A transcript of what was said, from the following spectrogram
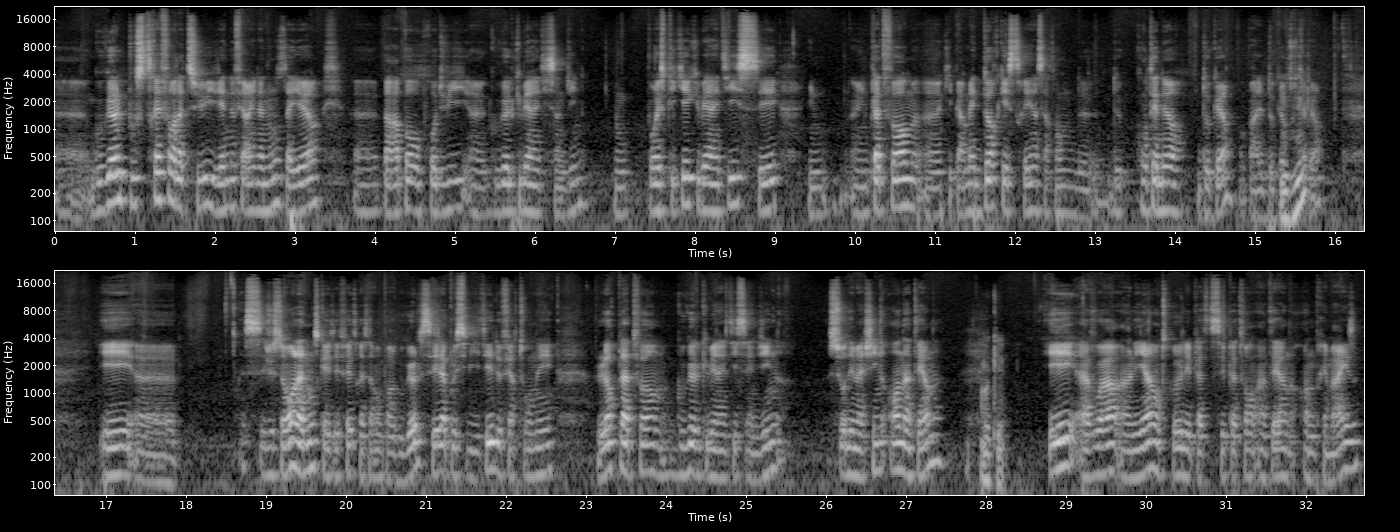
Euh, Google pousse très fort là-dessus, ils viennent de faire une annonce d'ailleurs euh, par rapport au produit Google Kubernetes Engine. Donc, pour expliquer, Kubernetes, c'est une, une, plateforme qui permet d'orchestrer un certain nombre de, de, containers Docker, on parlait de Docker tout mhm. à l'heure. Et c'est justement l'annonce qui a été faite récemment par Google, c'est la possibilité de faire tourner leur plateforme Google Kubernetes Engine sur des machines en interne. Et avoir un lien entre les ces plateformes internes on-premise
